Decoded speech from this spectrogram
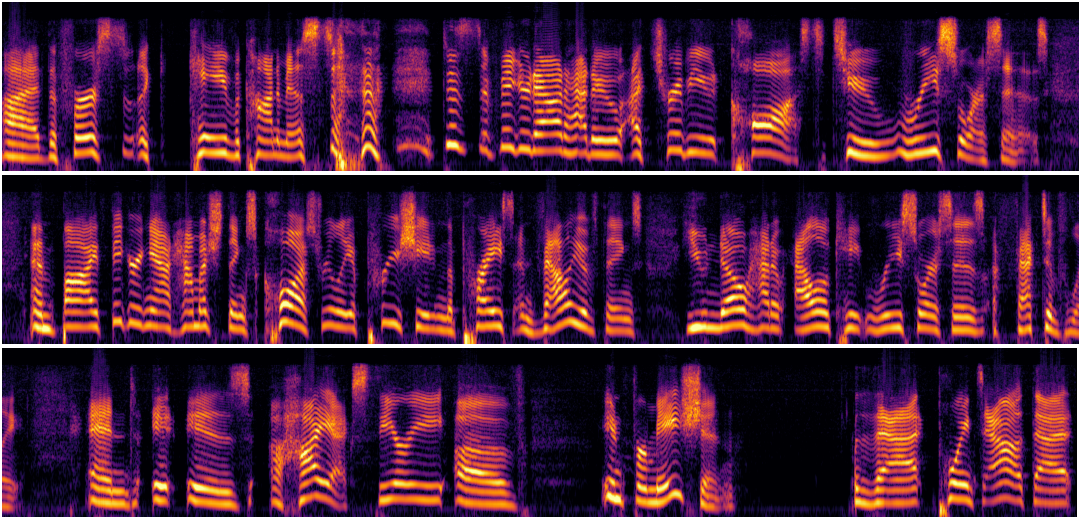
uh, the first cave economists just figured out how to attribute cost to resources. And by figuring out how much things cost, really appreciating the price and value of things, you know how to allocate resources effectively. And it is a Hayek's theory of information that points out that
